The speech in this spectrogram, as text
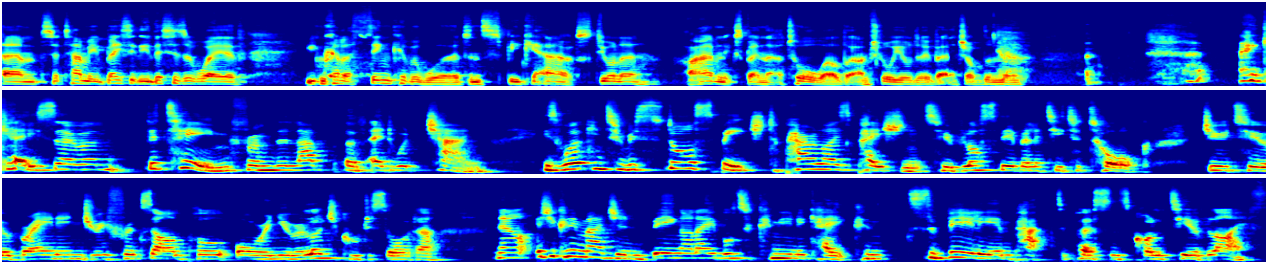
Um, so, Tami, basically, this is a way of you can kind of think of a word and speak it out. Do you want to? I haven't explained that at all well, but I'm sure you'll do a better job than me. Okay, so um, the team from the lab of Edward Chang is working to restore speech to paralyzed patients who've lost the ability to talk due to a brain injury, for example, or a neurological disorder. Now, as you can imagine, being unable to communicate can severely impact a person's quality of life.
